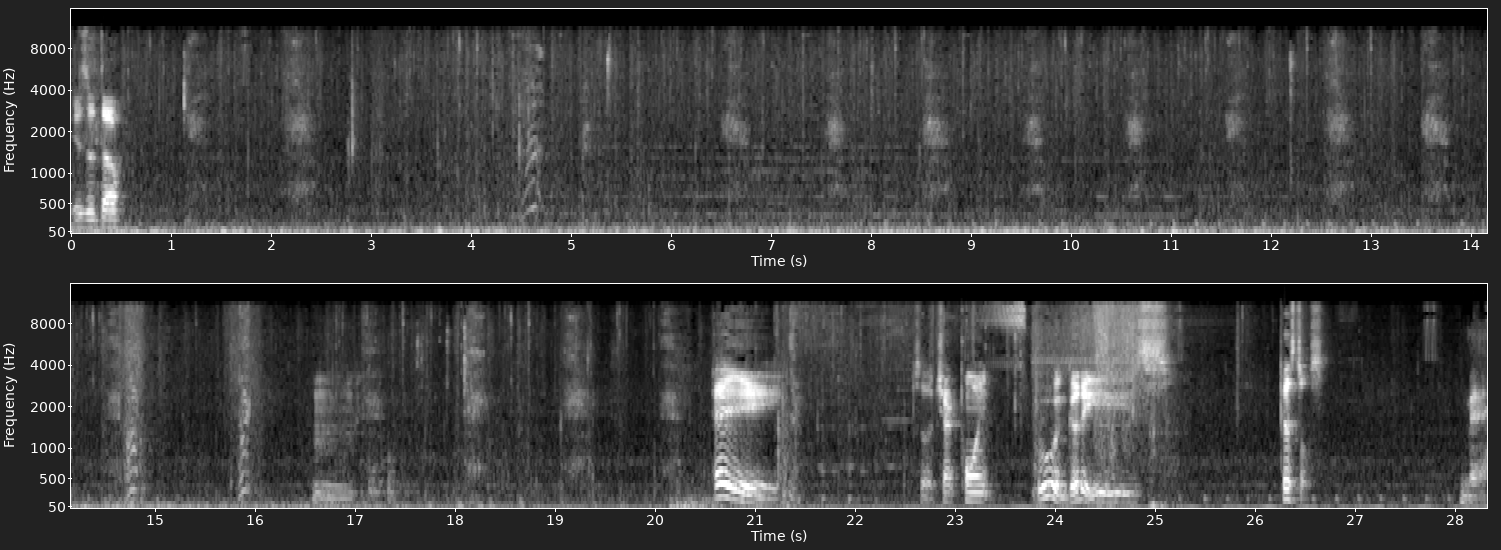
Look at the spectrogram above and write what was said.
Is it though? Hmm. Hey! So checkpoint. Ooh, and goodies. Pistols. Meh.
